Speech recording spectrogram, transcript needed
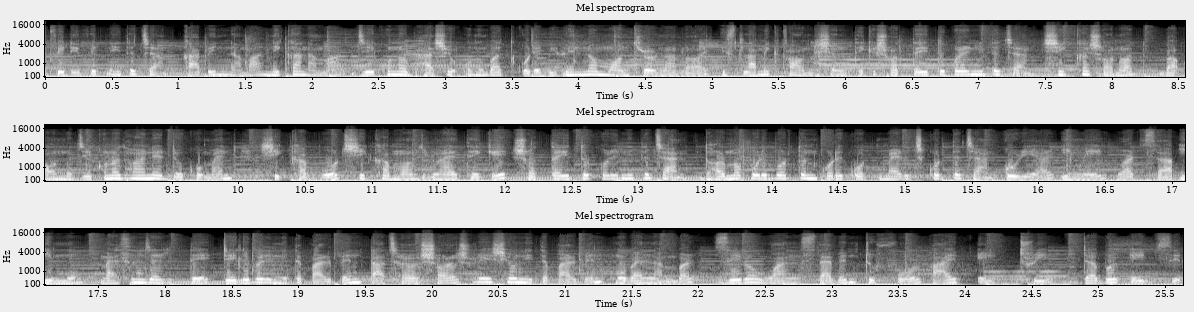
এফিডেভিট নিতে চান কাবিন নামা নিকানামা যে কোনো ভাষায় অনুবাদ করে বিভিন্ন মন্ত্রণালয় ইসলামিক ফাউন্ডেশন থেকে সত্যায়িত করে নিতে চান শিক্ষা সনদ বা অন্য যে কোনো ধরনের ডকুমেন্ট শিক্ষা বোর্ড শিক্ষা মন্ত্রণালয় থেকে সত্যায়িত করে নিতে চান ধর্ম পরিবর্তন করে কোর্ট ম্যারেজ করতে চান কোরিয়ার ইমেইল হোয়াটসঅ্যাপ ইমো মেসেঞ্জারিতে ডেলিভারি নিতে পারবেন তাছাড়াও সরাসরি এসেও নিতে পারবেন Mobile number 01724583880.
